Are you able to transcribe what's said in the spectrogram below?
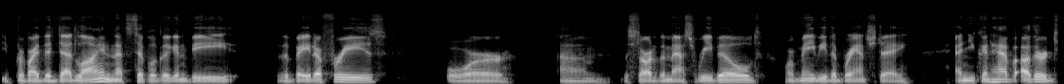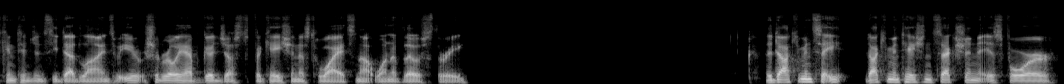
You provide the deadline, and that's typically going to be the beta freeze or um, the start of the mass rebuild or maybe the branch day. And you can have other contingency deadlines, but you should really have good justification as to why it's not one of those three. The documentation section is for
